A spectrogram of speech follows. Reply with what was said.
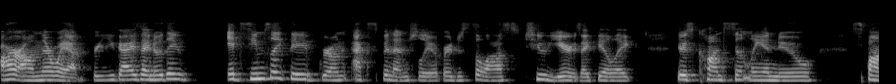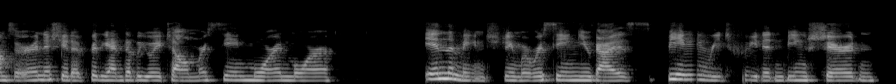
are on their way up for you guys? I know they've it seems like they've grown exponentially over just the last two years. I feel like there's constantly a new sponsor initiative for the NWHL, and we're seeing more and more in the mainstream where we're seeing you guys being retweeted and being shared, and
